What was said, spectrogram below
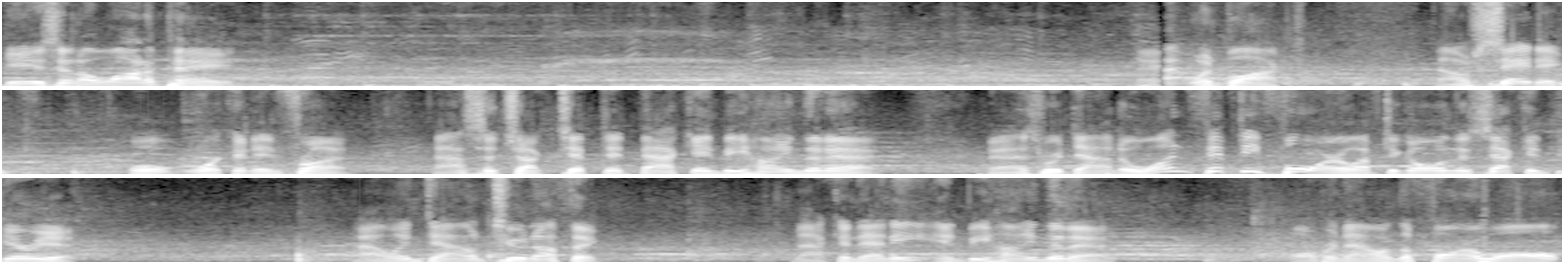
he is in a lot of pain. And that one blocked. Now Sadek will work it in front. Asuchak tipped it back in behind the net. As we're down to 154 left to go in the second period. Allen down 2 0. McEnany in behind the net. Over now on the far wall.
